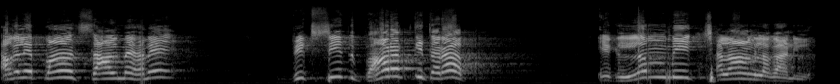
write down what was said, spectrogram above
अगले पाँच साल में हमें विकसित भारत की तरफ़ एक लंबी छलांग लगानी है।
